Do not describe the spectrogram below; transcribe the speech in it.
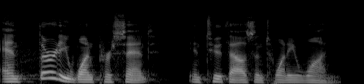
and 31% in 2021.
